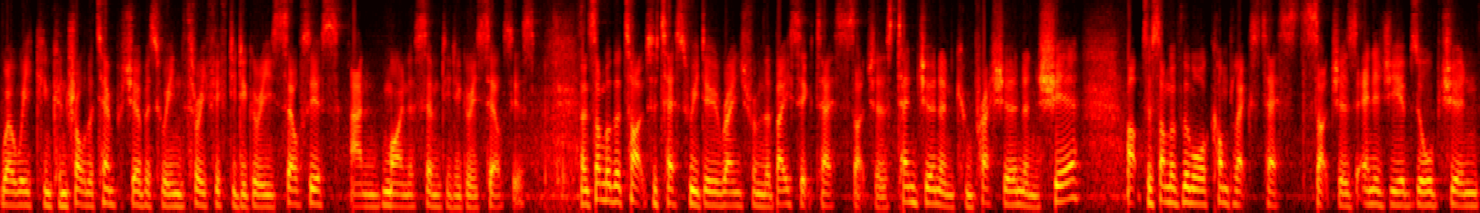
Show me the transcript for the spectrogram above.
where we can control the temperature between 350 degrees Celsius and minus 70 degrees Celsius. And some of the types of tests we do range from the basic tests such as tension and compression and shear up to some of the more complex tests such as energy absorption,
